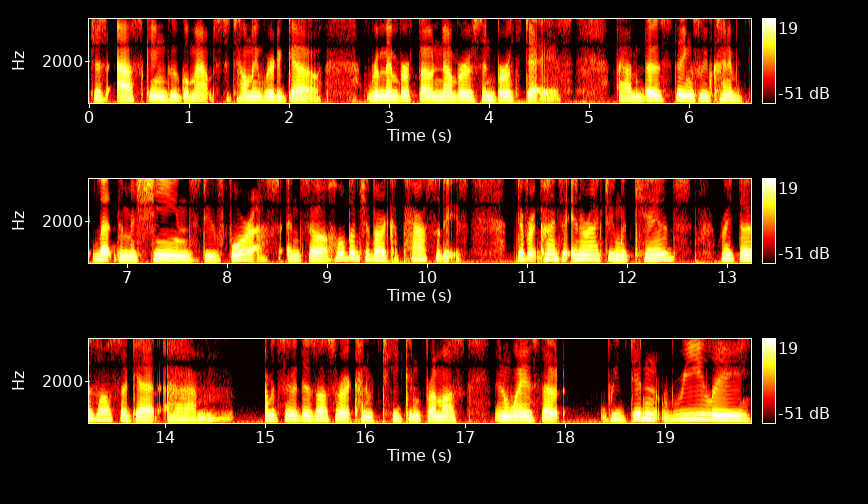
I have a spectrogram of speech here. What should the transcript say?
just asking Google Maps to tell me where to go. Remember phone numbers and birthdays. Um, those things we've kind of let the machines do for us. And so a whole bunch of our capacities, different kinds of interacting with kids, right? Those also get, um, I would say, those also are kind of taken from us in ways that we didn't really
